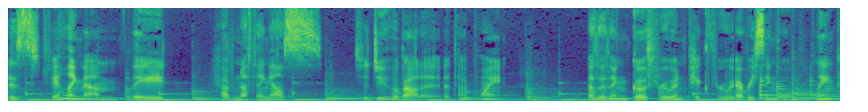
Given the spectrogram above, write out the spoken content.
is failing them. They have nothing else to do about it at that point, other than go through and pick through every single link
